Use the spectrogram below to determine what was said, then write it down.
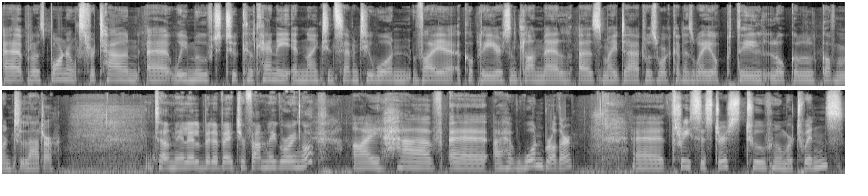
Uh, but I was born in Wexford Town. Uh, we moved to Kilkenny in 1971 via a couple of years in Clonmel as my dad was working his way up the local government ladder. Tell me a little bit about your family growing up. I have uh, I have one brother, uh, three sisters, two of whom are twins.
